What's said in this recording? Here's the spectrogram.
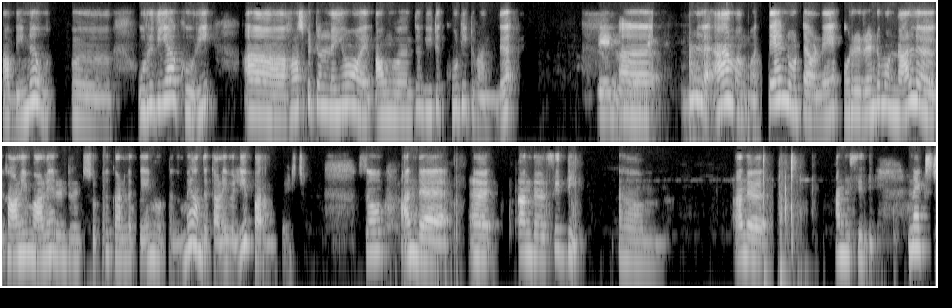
அப்படின்னு உறுதியா கூறி ஆஹ் ஹாஸ்பிட்டல்லையும் அவங்க வந்து வீட்டுக்கு கூட்டிட்டு வந்து. இல்ல ஆமாமா தேன் ஊட்ட உடனே ஒரு ரெண்டு மூணு நாள் காலை மாலை ரெண்டு ரெண்டு சொட்டு கண்ணுல தேன் ஊட்டதுமே அந்த தலைவலியே பறந்து போயிடுச்சு. சோ அந்த அஹ், அந்த சித்தி அந்த அந்த சித்தி. நெக்ஸ்ட்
